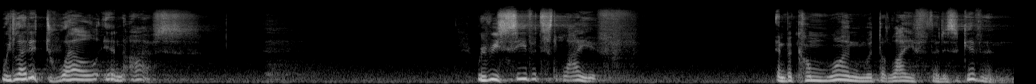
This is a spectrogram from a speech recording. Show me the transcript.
We let it dwell in us. We receive its life and become one with the life that is given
